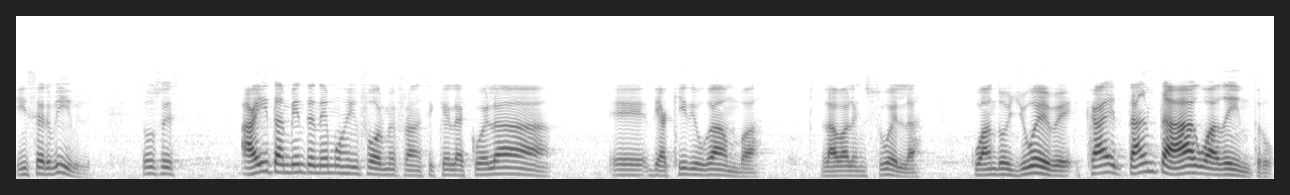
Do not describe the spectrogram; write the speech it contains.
inservible. Entonces, ahí también tenemos informe, Francis, que la escuela eh, de aquí de Ugamba, la Valenzuela, cuando llueve, cae tanta agua adentro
